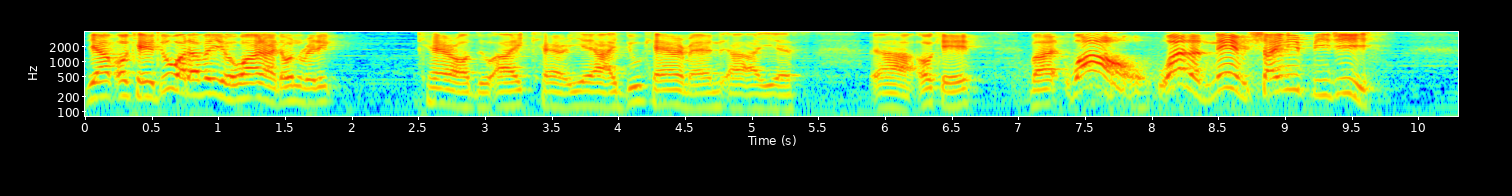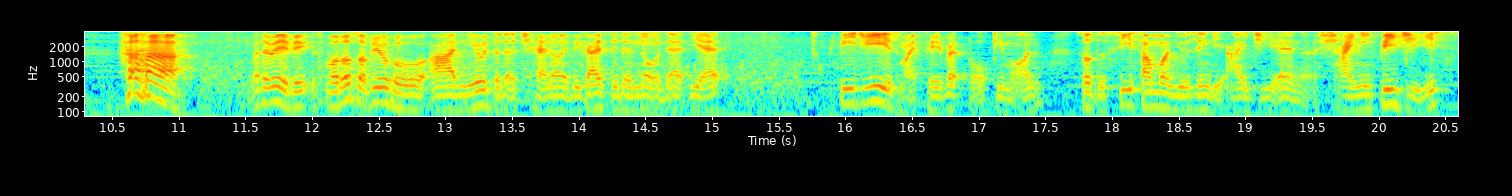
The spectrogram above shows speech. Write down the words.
Yep, okay, do whatever you want. I don't really care or do I care? Yeah, I do care, man. Uh, yes. Yeah, okay. But wow, what a name, Shiny PGs. Haha. By the way, for those of you who are new to the channel, if you guys didn't know that yet, PG is my favorite Pokemon. So to see someone using the IGN uh, Shiny PGs,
